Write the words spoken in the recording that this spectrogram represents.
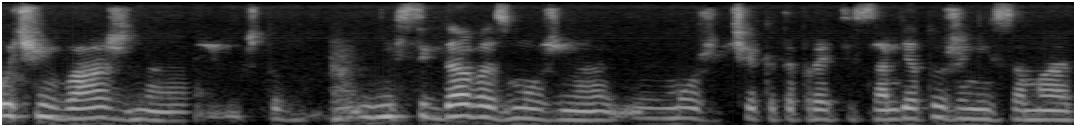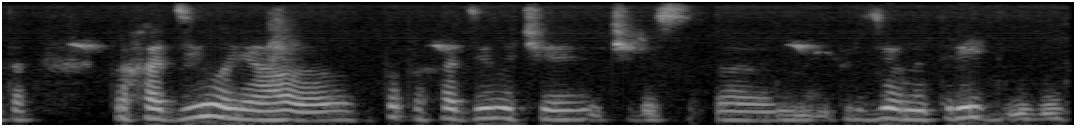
очень важно, что не всегда возможно, может человек это пройти сам. Я тоже не сама это проходила, я проходила через э, определенный тренинг,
